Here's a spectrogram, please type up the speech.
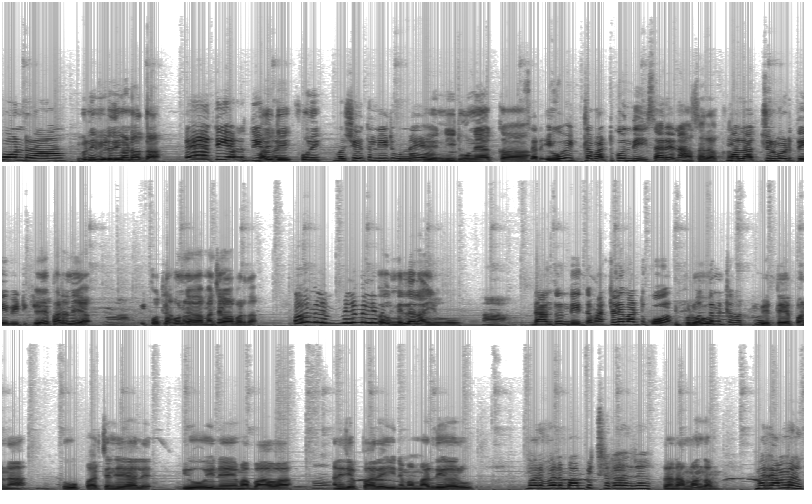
ఫోన్ రా ఇప్పుడు నీ వీడియో దిగండి అద్దా. ఏ తీయాలి తీయాలి. ఫోన్. మరి చేతులు నీట్గా ఉన్నాయా? ఏ నీట్గా ఉన్నాయి అక్క? సరే ఇగో ఇట్లా పట్టుకుంది సరేనా? సరే అక్క. మళ్ళీ అచ్చులు పడతాయి వీటికి. ఏ పడనియా. కొత్త ఫోన్ కదా మంచిగా కాపాడతా. మెల్లనా అయ్యో దాంతో ఇద్దాం. అట్లనే పట్టుకో. ఇప్పుడు ఎట్లా చెప్పన్నా? నువ్వు పరిచయం చేయాలి. ఇగో ఈయన మా బావ. అని చెప్పాలి. ఈయన మా మరిది గారు. మరి వాళ్ళు పంపించిన కాదురా. దాన్ని రమ్మందాం. మరి రమ్మను.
